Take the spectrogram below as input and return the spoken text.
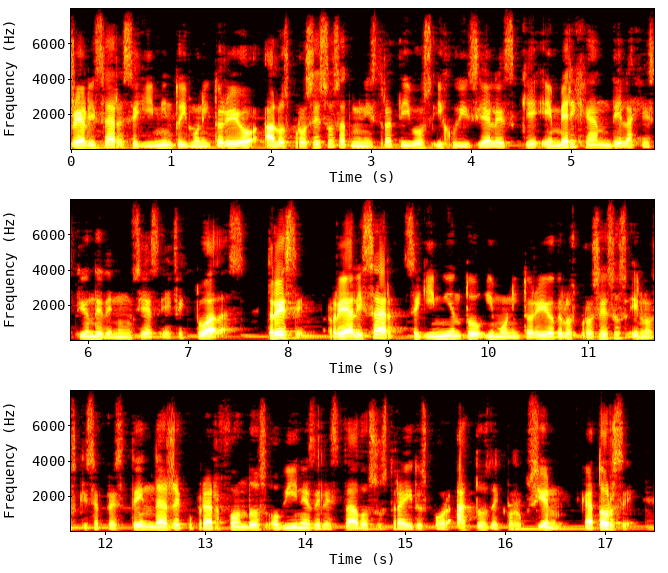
Realizar seguimiento y monitoreo a los procesos administrativos y judiciales que emerjan de la gestión de denuncias efectuadas. 13. Realizar seguimiento y monitoreo de los procesos en los que se pretenda recuperar fondos o bienes del Estado sustraídos por actos de corrupción. 14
